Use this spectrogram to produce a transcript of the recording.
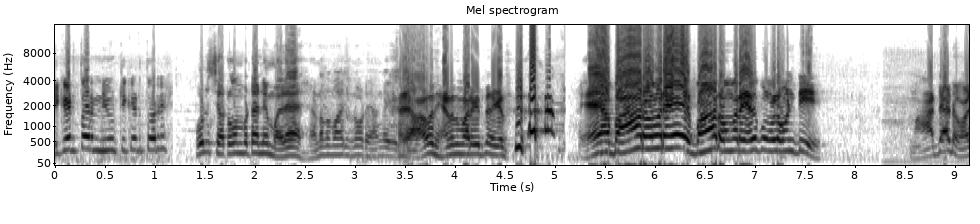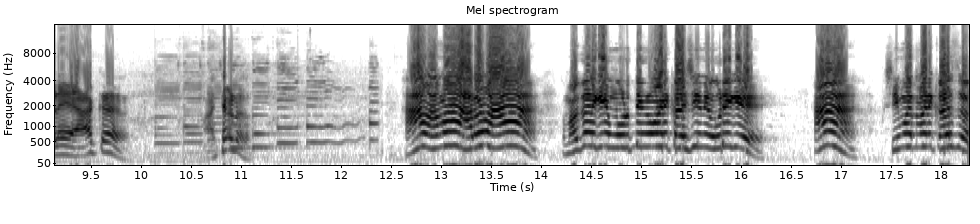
ಟಿಕೆಟ್ ತೋರಿ ನೀವು ಟಿಕೆಟ್ ತೋರಿ. ಫುಲ್ ಸೆಟ್ಕೊಂಡ್ಬಿಟ್ಟ ನಿಮ್ಮ ಮಳೆ ಹೆಣದ ಮಾರಿ ನೋಡಿ ಹಂಗಾಗಿ ಹೌದು ಹೆಣದ ಮಾರಿ ಏ ಬಾರ್ ಅವರೇ ಬಾರ ಒಮರೇ ಎದಕ್ಕೆ ಹೊಂಟಿ? ಮಾತಾಡು ಒಳೆ ಯಾಕ? ಮಾತಾಡು. ಹಾ ಮಾಮ ಆರಾಮ? ಮಗಳಿಗೆ ಮೂರು ತಿಂಗಳು ಮಾಡಿ ಕಳಿಸೀನಿ ಊರಿಗೆ. ಹಾ ಶ್ರೀಮಂತ ಮಾಡಿ ಕಳಿಸು.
